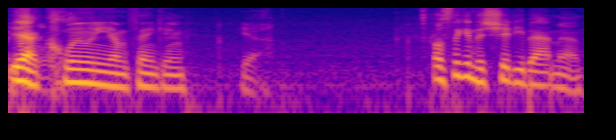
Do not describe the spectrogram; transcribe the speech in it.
Yeah. Clooney. I'm thinking. Yeah. I was thinking the shitty Batman.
